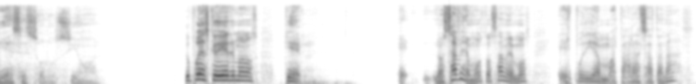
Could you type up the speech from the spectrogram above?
que esa es solución. Tú puedes creer, hermanos, que eh, no sabemos, no sabemos, él podía matar a Satanás.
